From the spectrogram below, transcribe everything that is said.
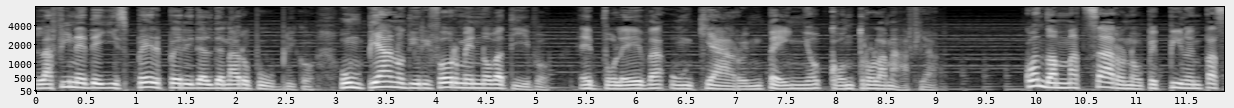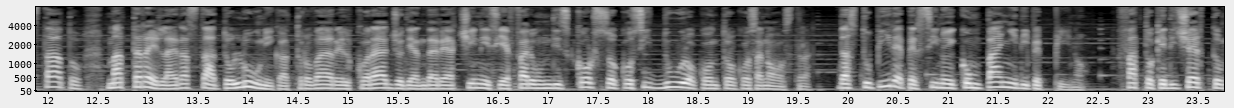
la fine degli sperperi del denaro pubblico, un piano di riforme innovativo e voleva un chiaro impegno contro la mafia. Quando ammazzarono Peppino Impastato, Mattarella era stato l'unico a trovare il coraggio di andare a Cinisi e fare un discorso così duro contro Cosa Nostra, da stupire persino i compagni di Peppino. Fatto che di certo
